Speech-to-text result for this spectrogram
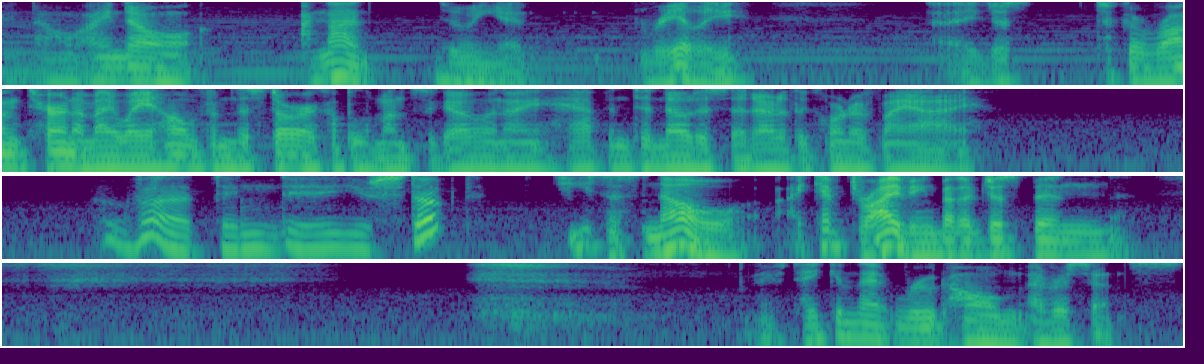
I know, I know. I'm not doing it, really. I just took a wrong turn on my way home from the store a couple of months ago, and I happened to notice it out of the corner of my eye. What? And uh, you stopped? Jesus, no. I kept driving, but I've just been. I've taken that route home ever since.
